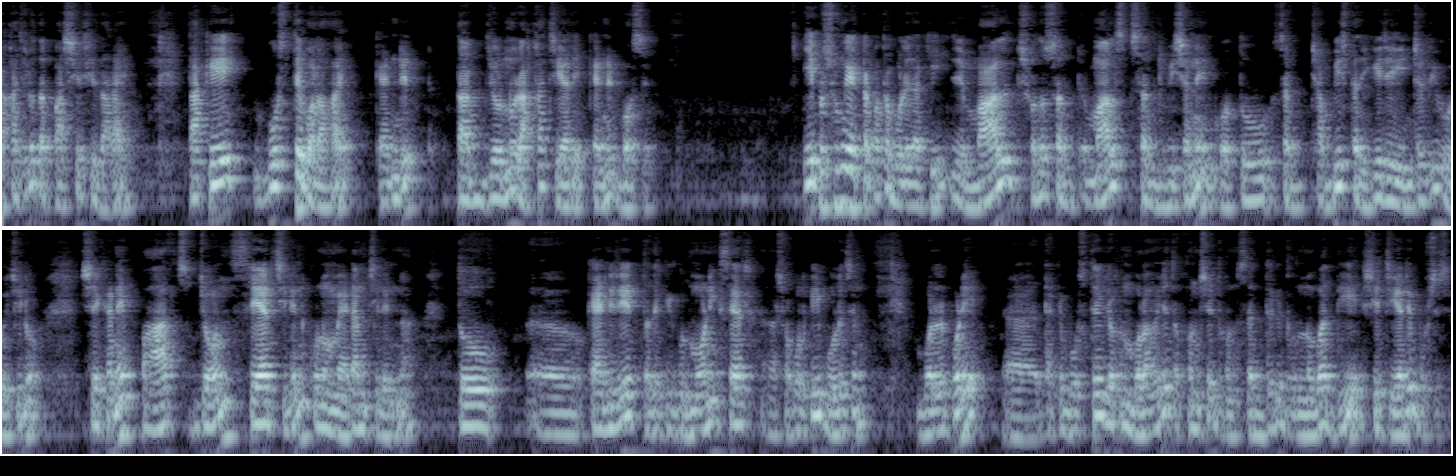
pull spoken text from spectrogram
রাখা ছিল, তার পাশে সে দাঁড়ায়। তাকে বসতে বলা হয় ক্যান্ডিডেট তার জন্য রাখা চেয়ারে ক্যান্ডিডেট বসে। এই প্রসঙ্গে একটা কথা বলে রাখি যে মাল সদস্য মাল সাব ডিভিশনে গত ছাব্বিশ তারিখে যে ইন্টারভিউ হয়েছিল, সেখানে পাঁচজন স্যার ছিলেন, কোনো ম্যাডাম ছিলেন না। তো ক্যান্ডিডেট তাদেরকে গুড মর্নিং স্যার সকলকেই বলেছেন। বলার পরে তাকে বসতে যখন বলা হয়েছে, তখন সে স্যারদেরকে ধন্যবাদ দিয়ে সে চেয়ারে বসেছে।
